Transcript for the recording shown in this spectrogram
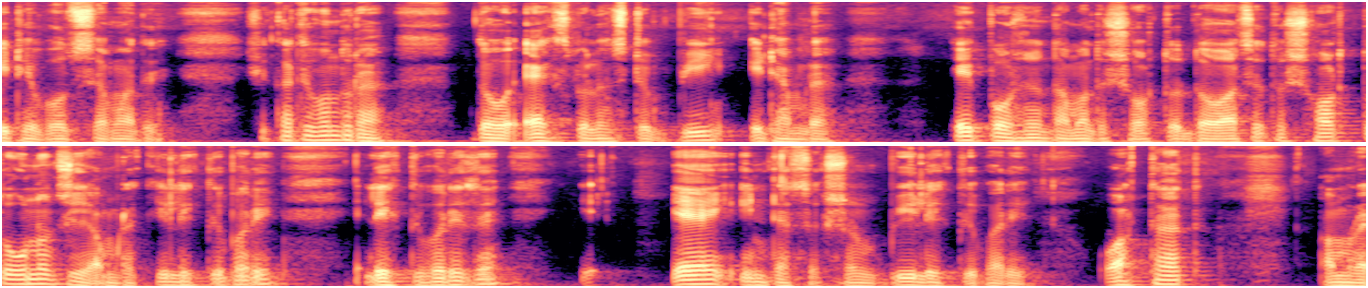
এটা বলছে আমাদের। শিক্ষার্থী বন্ধুরা, তো এক্স ব্যালেন্স টু বি, এটা আমরা এই পর্যন্ত আমাদের শর্ত দেওয়া আছে। তো শর্ত অনুযায়ী আমরা কি লিখতে পারি? লিখতে পারি যে এ ইন্টারসেকশন বি লিখতে পারি। অর্থাৎ আমরা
